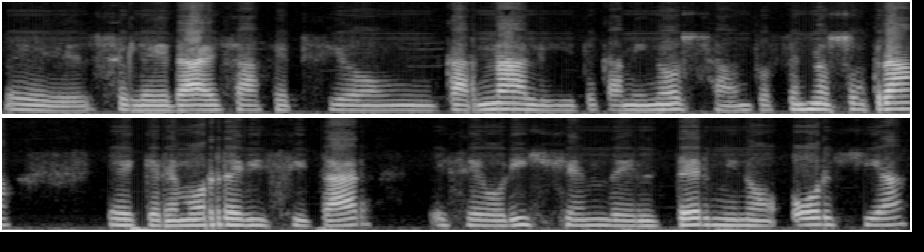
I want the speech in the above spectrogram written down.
eh, se le da esa acepción carnal y pecaminosa. Entonces nosotras eh, queremos revisitar ese origen del término orgia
